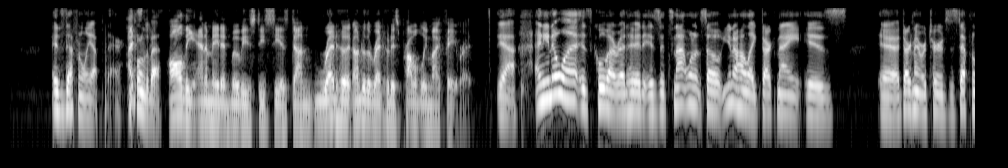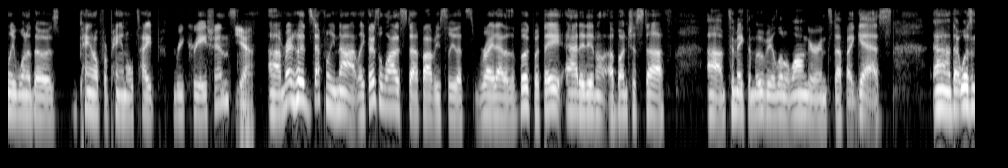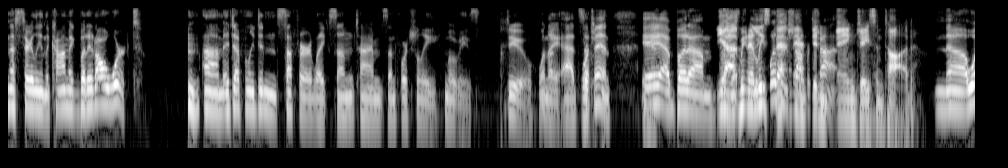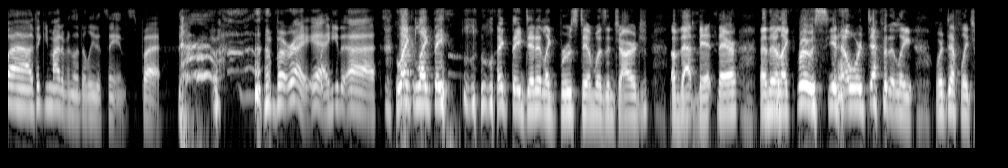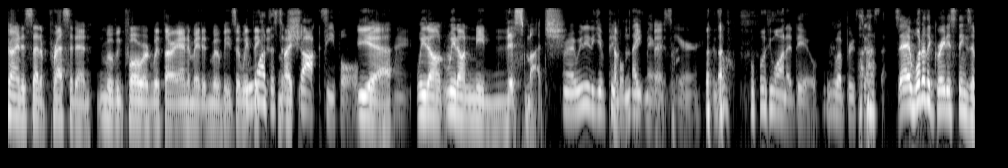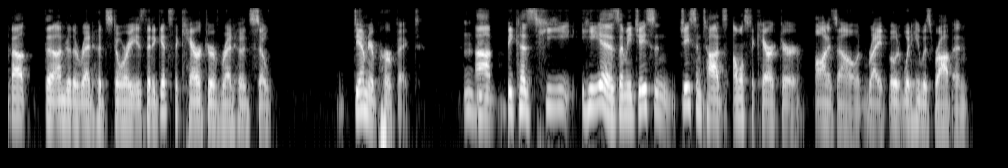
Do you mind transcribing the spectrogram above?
it's definitely up there. It's I'd one of the best. All the animated movies DC has done, Red Hood, Under the Red Hood is probably my favorite. Yeah, and you know what is cool about Red Hood is it's not one of so you know how like Dark Knight is, uh, Dark Knight Returns is definitely one of those panel for panel type recreations. Yeah. Um, Red Hood's definitely not. Like, there's a lot of stuff, obviously, that's right out of the book, but they added in a, a bunch of stuff um, to make the movie a little longer and stuff, I guess. Uh, that wasn't necessarily in the comic, but it all worked. um, it definitely didn't suffer like sometimes, unfortunately, movies. do when they add stuff in. Yeah, yeah, but um. Yeah, I mean, at least wasn't Batman didn't shot. bang Jason Todd. No, well, I think he might have in the deleted scenes, but. but right, yeah, he uh like like they like they did it like Bruce Timm was in charge of that bit there and they're like Bruce you know we're definitely we're definitely trying to set a precedent moving forward with our animated movies and we, we, think want this to might be- shock people. yeah Right. we don't we don't need this much Right, we need to give people Come to think of nightmares here. Is what we want to do. Is what Bruce Timm said. and one of the greatest things about the Under the Red Hood story is that it gets the character of Red Hood so damn near perfect. Mhm. Um, because he he is. I mean, Jason Jason Todd's almost a character on his own, right? But when he was Robin,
